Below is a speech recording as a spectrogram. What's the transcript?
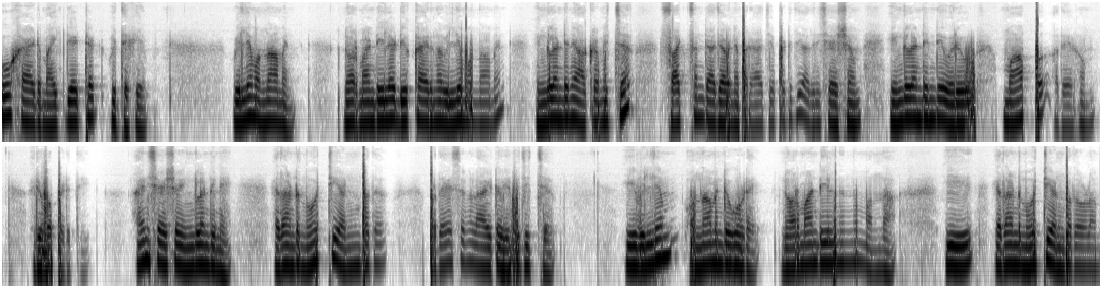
had migrated with him William ഒന്നാമൻ. നോർമാൻഡിയിലെ ഡ്യൂക്കായിരുന്ന വില്യം ഒന്നാമൻ ഇംഗ്ലണ്ടിനെ ആക്രമിച്ച് സാക്സൺ രാജാവിനെ പരാജയപ്പെടുത്തി. അതിനുശേഷം ഇംഗ്ലണ്ടിന്റെ ഒരു മാപ്പ് അദ്ദേഹം രൂപപ്പെടുത്തി. അതിനുശേഷം ഇംഗ്ലണ്ടിനെ ഏതാണ്ട് നൂറ്റി എൺപത് പ്രദേശങ്ങളായിട്ട് വിഭജിച്ച് ഈ വില്യം ഒന്നാമന്റെ കൂടെ നോർമാണ്ടിയിൽ നിന്നും വന്ന ഈ ഏതാണ്ട് നൂറ്റി എൺപതോളം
